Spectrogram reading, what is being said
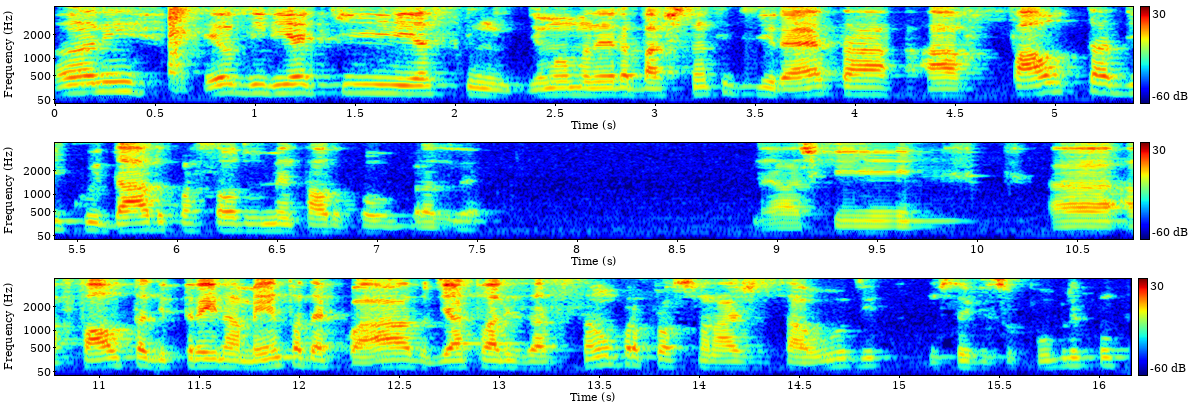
Anne, eu diria que, assim, de uma maneira bastante direta, a falta de cuidado com a saúde mental do povo brasileiro. Eu acho que a, falta de treinamento adequado, de atualização para profissionais de saúde no serviço público,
